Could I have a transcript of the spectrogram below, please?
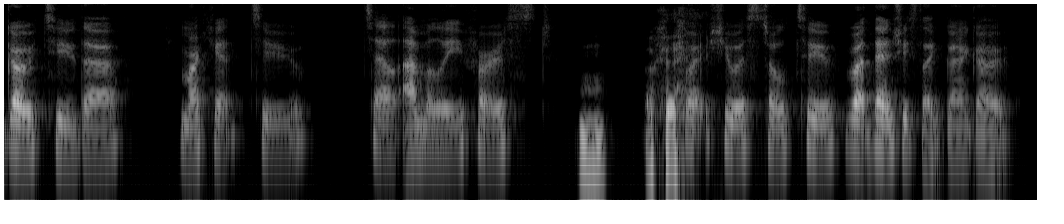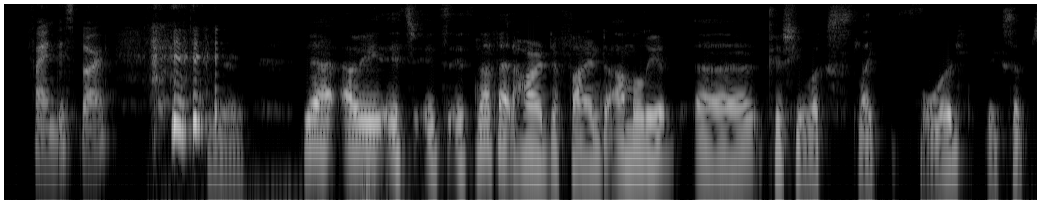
go to the market to tell Emily first Okay. what she was told to, but then she's like gonna go find this bar. Yeah, I mean it's it's it's not that hard to find Amelie because she looks like Ford, except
